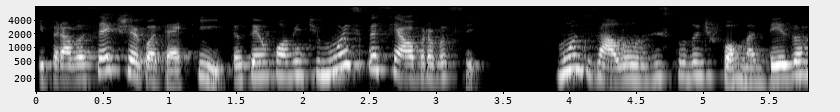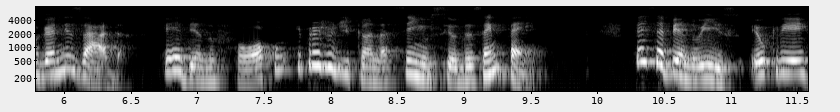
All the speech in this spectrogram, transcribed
e para você que chegou até aqui, eu tenho um convite muito especial para você. Muitos alunos estudam de forma desorganizada, perdendo foco e prejudicando assim o seu desempenho. Percebendo isso, eu criei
